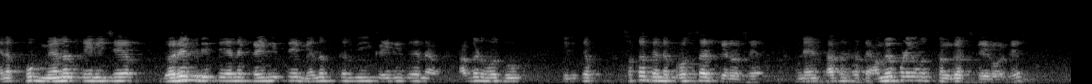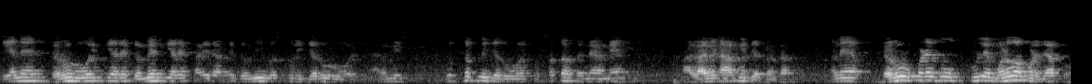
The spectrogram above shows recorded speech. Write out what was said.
એને ખૂબ મહેનત કરી છે. દરેક રીતે એને કઈ રીતે મહેનત કરવી, કઈ રીતે એને આગળ વધવું, એ રીતે સતત એને પ્રોત્સાહિત કર્યો છે. અને સાથે સાથે અમે પણ એવો સંઘર્ષ કર્યો છે કે એને જરૂર હોય ત્યારે, ગમે ત્યારે કાળી રાતે ગમે વસ્તુની જરૂર હોય, ગમે પુસ્તકની જરૂર હોય, તો સતત એને અમે લાવીને આપી દેતા હતા. અને જરૂર પડે તો હું સ્કૂલે મળવા પણ જતો.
